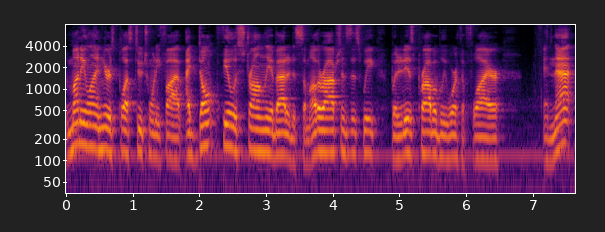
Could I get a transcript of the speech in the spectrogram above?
The money line here is plus 225. I don't feel as strongly about it as some other options this week, but it is probably worth a flyer. And that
